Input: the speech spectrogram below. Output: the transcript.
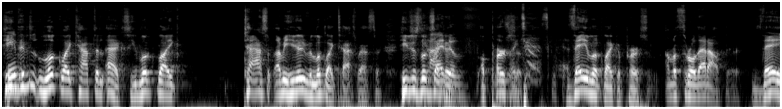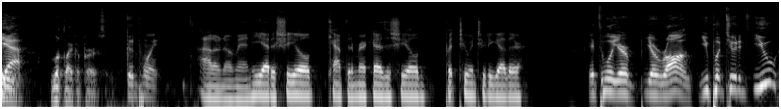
he David- didn't look like Captain X. He looked like Task. I mean, he didn't even look like Taskmaster. He just looks kind like a, of a person. like they look like a person. I'm gonna throw that out there. They Yeah. look like a person. Good point. I don't know, man. He had a shield. Captain America has a shield. Put two and two together. It's well, you're you're wrong. You put two to you.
